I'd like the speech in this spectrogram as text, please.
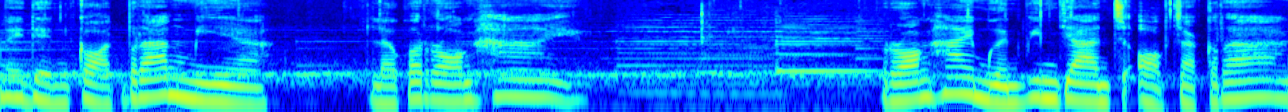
ในเด่นกอดร่างเมีย แล้วก็ร้องไห้ ร้องไห้เหมือนวิญญาณจะออกจากร่าง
